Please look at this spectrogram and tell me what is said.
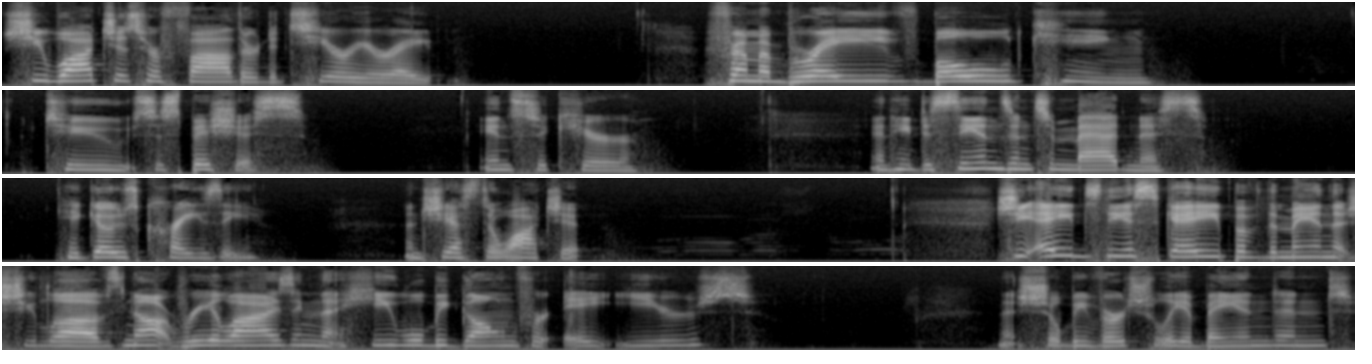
She watches her father deteriorate from a brave, bold king to suspicious, insecure, and he descends into madness. He goes crazy, and she has to watch it. She aids the escape of the man that she loves, not realizing that he will be gone for eight years, that she'll be virtually abandoned.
